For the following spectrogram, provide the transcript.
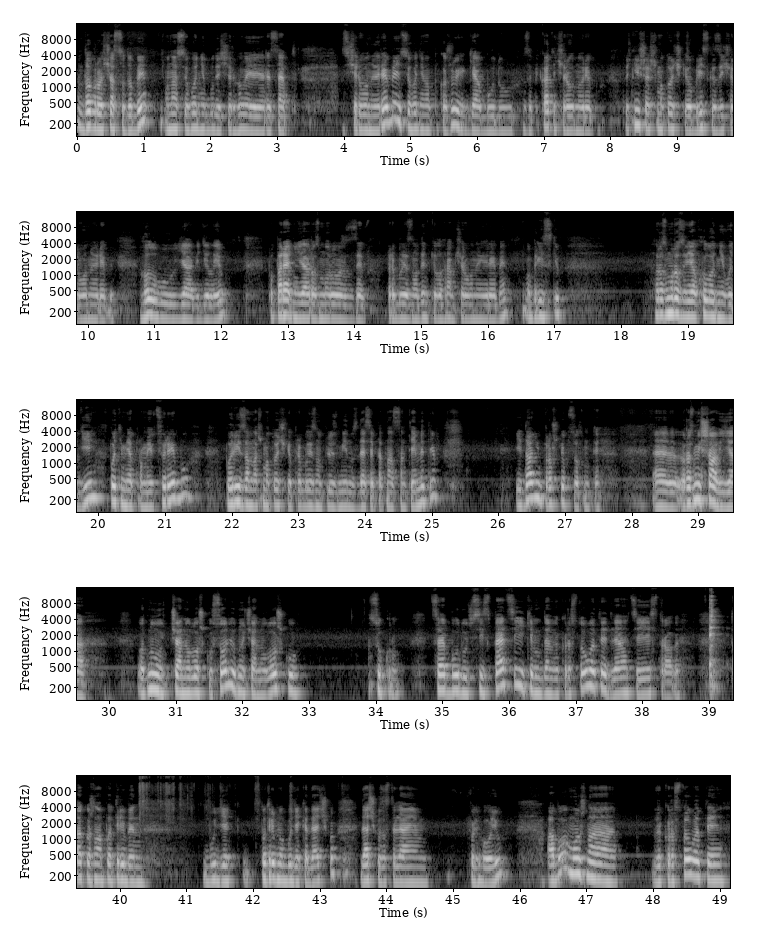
Доброго часу доби. У нас сьогодні буде черговий рецепт з червоної риби. І сьогодні вам покажу, як я буду запікати червону рибу. Точніше, шматочки обрізки з червоної риби. Голову я відділив. Попередньо я розморозив приблизно 1 кг червоної риби обрізків. Розморозив я в холодній воді, потім я промив цю рибу, порізав на шматочки приблизно плюс-мінус 10-15 см і дав їм трошки обсохнути. Е, Розмішав я одну чайну ложку солі, одну чайну ложку цукру. Це будуть всі спеції, які ми будемо використовувати для цієї страви. Також нам потрібен будь потрібно будь-яке дечко. Дечко застеляємо фольгою. Або можна використовувати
